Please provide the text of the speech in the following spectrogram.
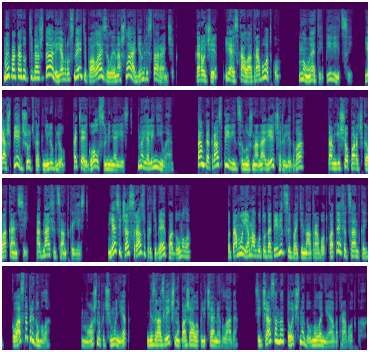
Мы пока тут тебя ждали, я в Руснете полазила и нашла один ресторанчик. Короче, я искала отработку. Ну, этой певицей. Я ж петь жуть как не люблю, хотя и голос у меня есть, но я ленивая. Там как раз певица нужна на вечер или два. Там еще парочка вакансий, одна официантка есть. Я сейчас сразу про тебя и подумала. Потому я могу туда певицей пойти на отработку, а ты официанткой. Классно придумала? Можно, почему нет? Безразлично пожала плечами Влада. Сейчас она точно думала не об отработках.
